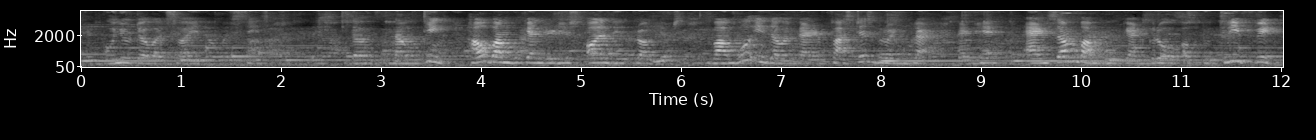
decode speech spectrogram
and pollutes our soil, our seas. The, now think how bamboo can reduce all these problems. Bamboo is our planet's fastest growing plant and, and some bamboo can grow up to 3 feet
